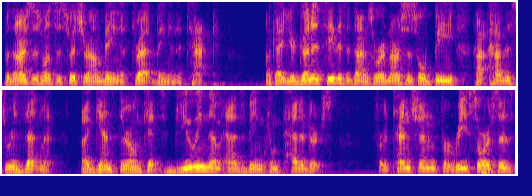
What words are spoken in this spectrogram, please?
But the narcissist wants to switch around being a threat, being an attack. Okay, you're to see this at times where narcissists will be have this resentment against their own kids, viewing them as being competitors for attention, for resources.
